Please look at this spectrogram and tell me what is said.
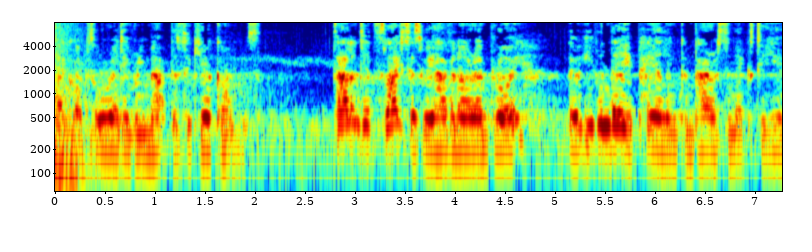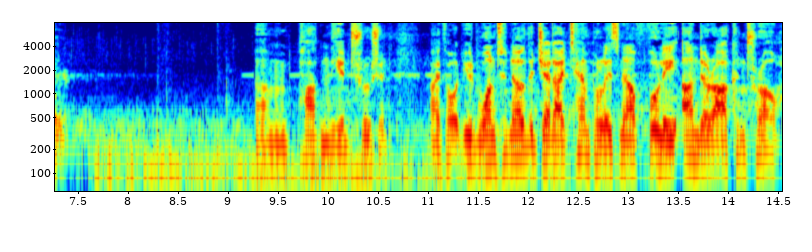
TechOps already remapped the secure comms. Talented slicers we have in our employ, though even they pale in comparison next to you. Um, pardon the intrusion. I thought you'd want to know the Jedi Temple is now fully under our control.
